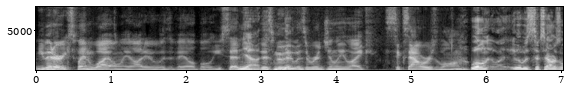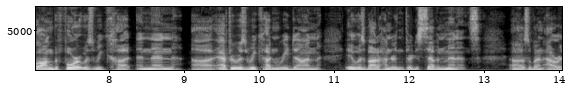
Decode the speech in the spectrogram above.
you better explain why only audio was available you said Yeah, this movie the- was originally like six hours long Well, it was six hours long before it was recut, and then uh, after it was recut and redone, it was about 137 minutes. Uh, so about an hour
